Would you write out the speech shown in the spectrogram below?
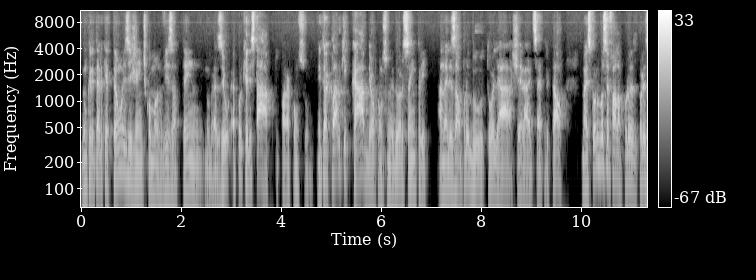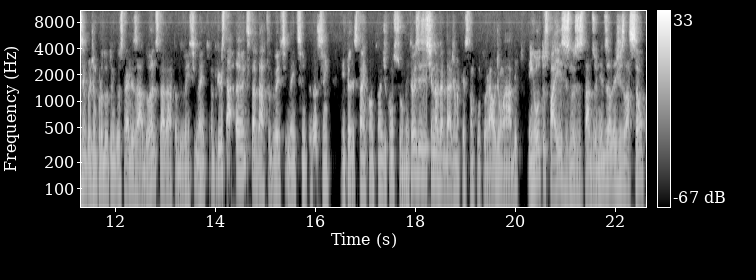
num critério que é tão exigente como a Anvisa tem no Brasil, é porque ele está apto para consumo. Então é claro que cabe ao consumidor sempre analisar o produto, olhar, cheirar, etc e tal, Mas quando você fala, por, por, exemplo, de um produto industrializado antes da data do vencimento, é porque ele está antes da data do vencimento, simples assim. Então ele está em condições de consumo. Então existe, na verdade, uma questão cultural de um hábito. Em outros países, nos Estados Unidos, a legislação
